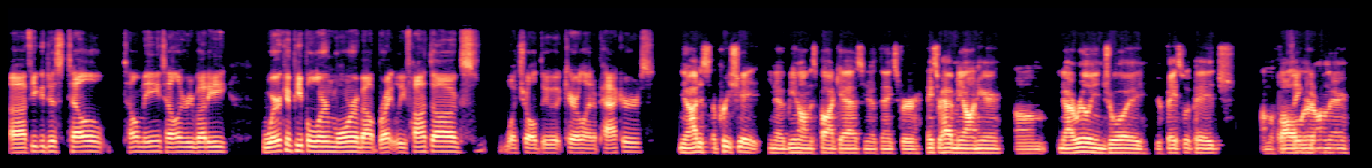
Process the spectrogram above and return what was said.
uh, if you could just tell tell me, tell everybody, where can people learn more about Brightleaf hot dogs? What y'all do at Carolina Packers? You know, I just appreciate you know being on this podcast. You know, thanks for thanks for having me on here. Um, you know, I really enjoy your Facebook page. I'm a oh, follower oh, on there,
